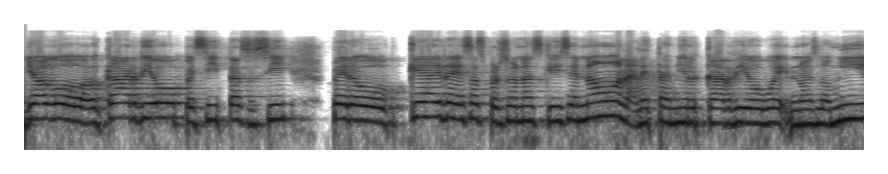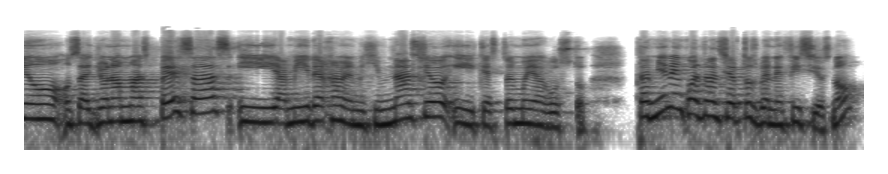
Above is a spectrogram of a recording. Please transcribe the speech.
Yo hago cardio, pesitas, así, pero ¿qué hay de esas personas que dicen, no, la neta, a mí el cardio, güey, no es lo mío? O sea, yo nada más pesas y a mí déjame en mi gimnasio y que estoy muy a gusto. También encuentran ciertos beneficios, ¿no?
